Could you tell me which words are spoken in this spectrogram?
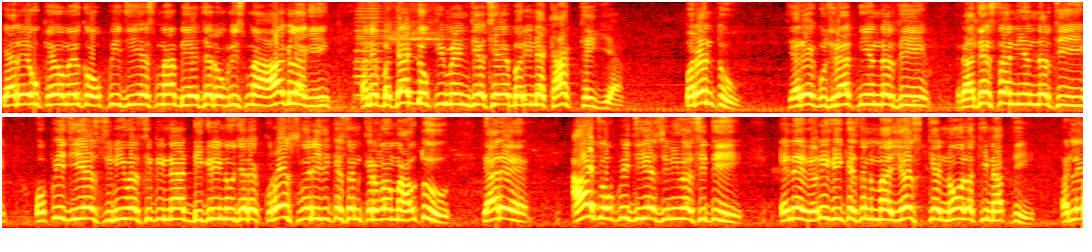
ત્યારે એવું કહેવામાં આવ્યું કે ઓપીજીએસમાં બે હજાર ઓગણીસમાં આગ લાગી અને બધા જ ડોક્યુમેન્ટ જે છે એ બળીને ખાક થઈ ગયા. પરંતુ જ્યારે ગુજરાતની અંદરથી, રાજસ્થાનની અંદરથી ઓપીજીએસ યુનિવર્સિટીના ડિગ્રીનું જ્યારે ક્રોસ વેરિફિકેશન કરવામાં આવતું, ત્યારે આ જ ઓપીજીએસ યુનિવર્સિટી એને વેરિફિકેશનમાં યસ કે નો લખીને આપતી. એટલે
